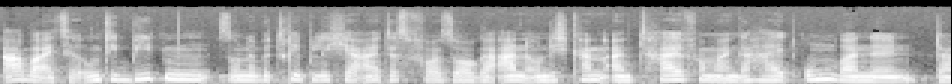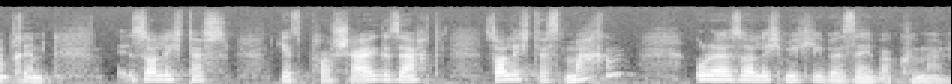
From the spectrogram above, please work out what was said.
arbeite und die bieten so eine betriebliche Altersvorsorge an und ich kann einen Teil von meinem Gehalt umwandeln da drin, soll ich das, jetzt pauschal gesagt, soll ich das machen? Oder soll ich mich lieber selber kümmern?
